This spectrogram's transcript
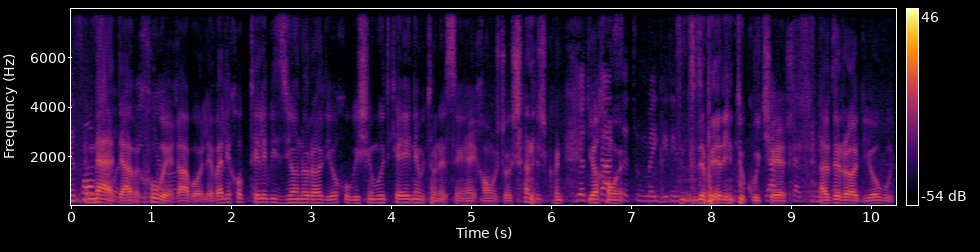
دفاع نه خوبه قباله. ولی خب تلویزیون و رادیو خوبیش این بود که نمی‌تونستین هی خاموش روشنش کنین یا برین تو کوچه. البته رادیو بود.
